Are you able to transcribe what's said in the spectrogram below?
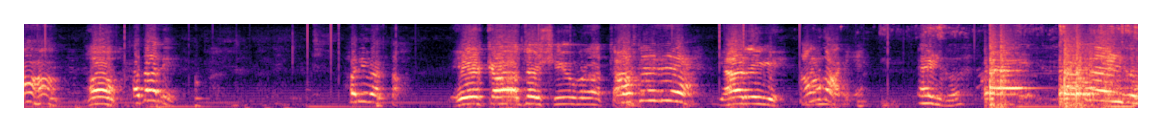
ಹಾ ಹಾ. ಹಾ. ಅದಾರಿ ಹರಿವ್ರತ. ಏಕಾದಶಿ ವ್ರತ. ಹಾಗಾದ್ರೆ ಯಾರಿಗೆ? ಅವಾಗ ಹೇಳಿಗೋ ಹೇಳಿಗೋ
